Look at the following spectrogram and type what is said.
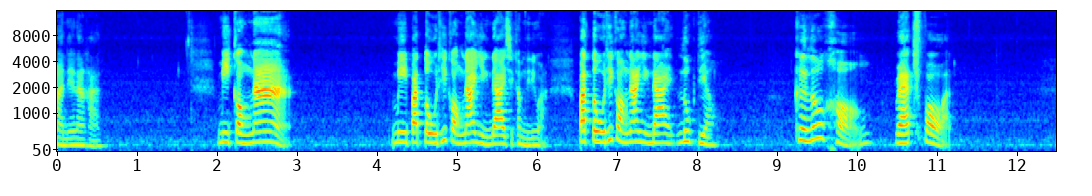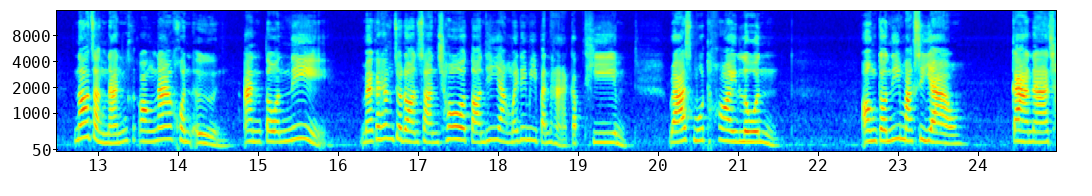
มาเนี่ยนะคะ มีกองหน้า มีประตูที่กองหน้ายิงได้ใช้คำนี้ดีกว่า ประตูที่กองหน้ายิงได้ลูกเดียว คือลูกของแรดฟอร์ดนอกจากนั้นกองหน้าคนอื่น อันโตนี่แม้กระทั่งจอร์ดอนซานโชตอนที่ยังไม่ได้มีปัญหากับทีมราสมุดฮอยลุน องโตนี่มักซิยาว กานาโช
